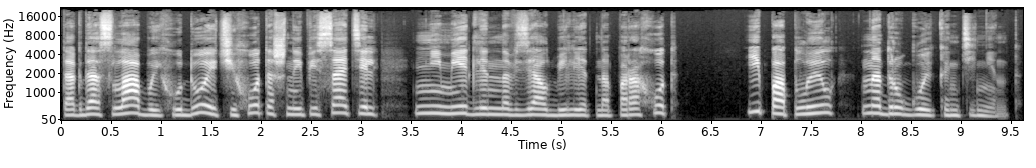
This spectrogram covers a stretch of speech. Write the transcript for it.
Тогда слабый, худой, чехотошный писатель немедленно взял билет на пароход и поплыл на другой континент.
